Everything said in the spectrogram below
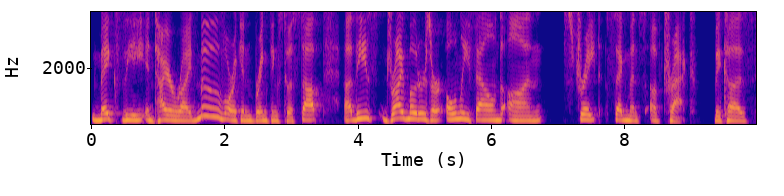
make the entire ride move or it can bring things to a stop. Uh, these drive motors are only found on straight segments of track because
